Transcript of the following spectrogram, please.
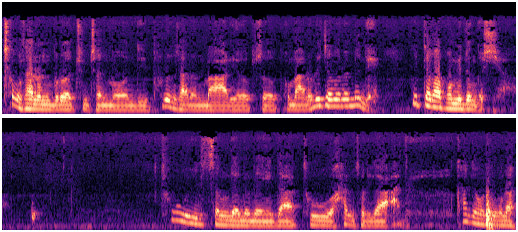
청산은 물어 춘천 먼디 푸른 산은 말이 없어 그만으로 잊어버렸는데 그때가 봄이 된 것이야. 투 일성 내누명이다. 두 한 소리가 아득하게 오는구나.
